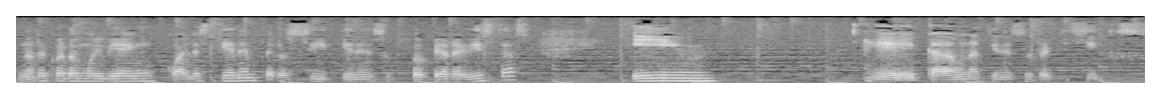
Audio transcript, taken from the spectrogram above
No recuerdo muy bien cuáles tienen, pero sí tienen sus propias revistas y cada una tiene sus requisitos.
